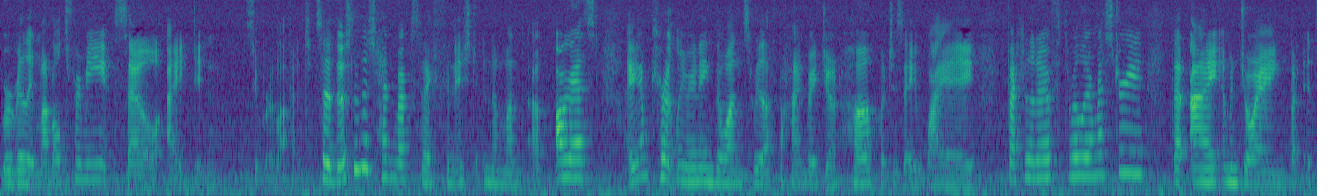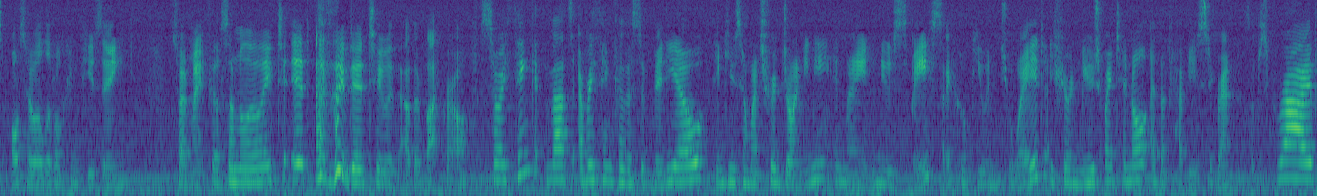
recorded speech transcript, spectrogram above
were really muddled for me, so I didn't super love it. So those are the 10 books that I finished in the month of August. I am currently reading The Ones We Left Behind by Joan He, which is a YA speculative thriller mystery that I am enjoying, but it's also a little confusing so I might feel similarly to it as I did to with Other Black Girl. So I think that's everything for this video. Thank you so much for joining me in my new space. I hope you enjoyed. If you're new to my channel, I'd love to have you stick around and subscribe.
